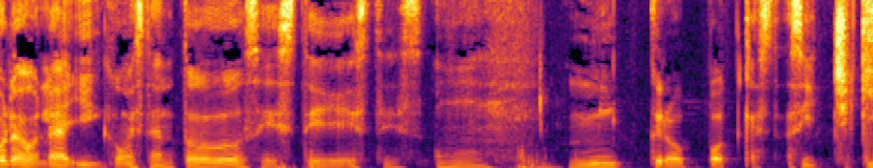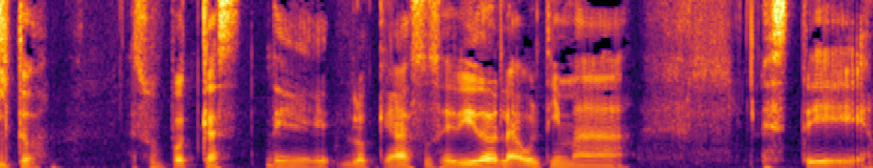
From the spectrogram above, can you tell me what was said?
Hola, hola, ¿y cómo están todos? Este, este es un micro podcast, así chiquito. Es un podcast de lo que ha sucedido, la última este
